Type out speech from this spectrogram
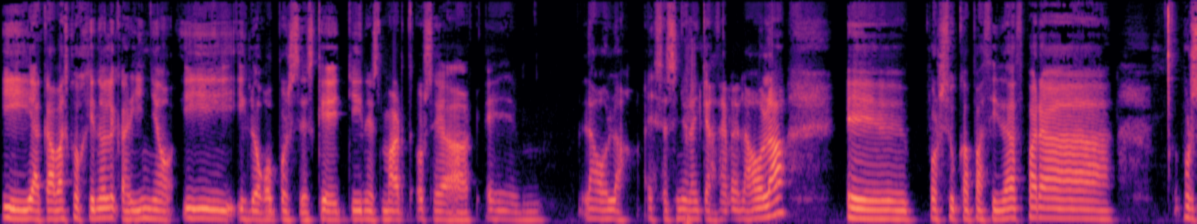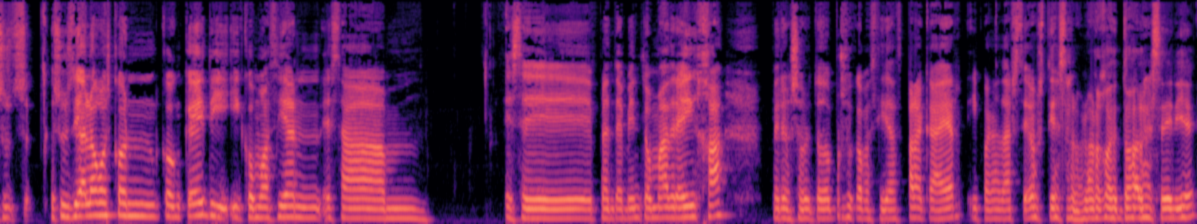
y acabas cogiéndole cariño y, luego pues es que Jean Smart, o sea, eh, la ola. A esa señora hay que hacerle la ola eh, por su capacidad para. por sus, sus diálogos con, con Kate y, cómo hacían esa, ese planteamiento madre-hija, pero sobre todo por su capacidad para caer y para darse hostias a lo largo de toda la serie,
